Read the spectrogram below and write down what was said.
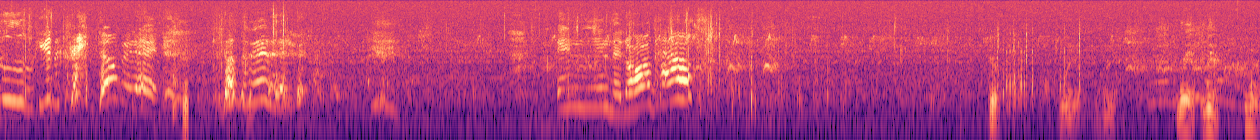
Ooh, here's a cracked open egg. Nothing in it. Doghouse. Maria, Maria, Maria, come here, come here,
